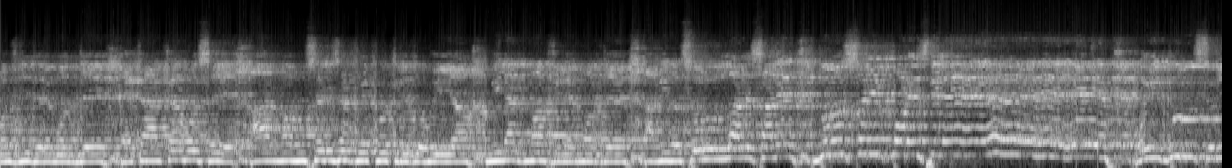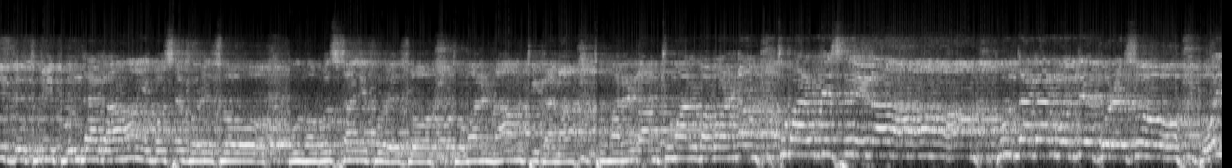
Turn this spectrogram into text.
মসজিদের মধ্যে একা একা বসে মানুষের সাথে একত্রিত হইয়া মিলাদ মাহফিলের মধ্যে আমি রসুল্লাহর সালে দুরূদ শরীফ পড়েছিলে। ওই দুরূদ তুমি কোন জায়গায় বসে পড়েছো? কোন অবস্থানে পড়েছো? তোমার নাম ঠিকানা, তোমার নাম, তোমার বাবার নাম, তোমার দেশের নাম কোন জায়গার মধ্যে পড়েছো? ওই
